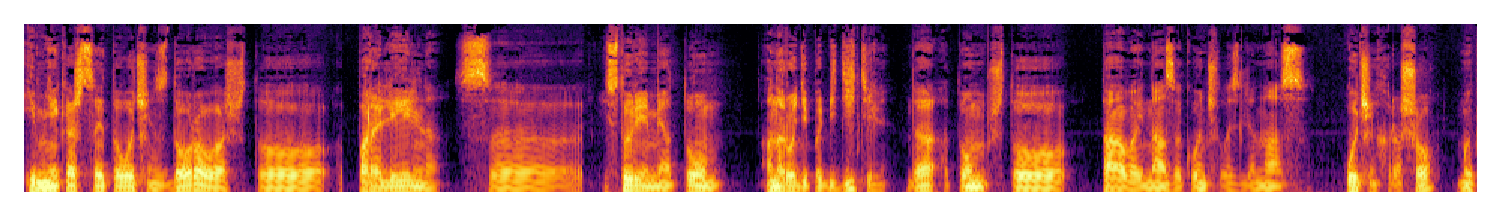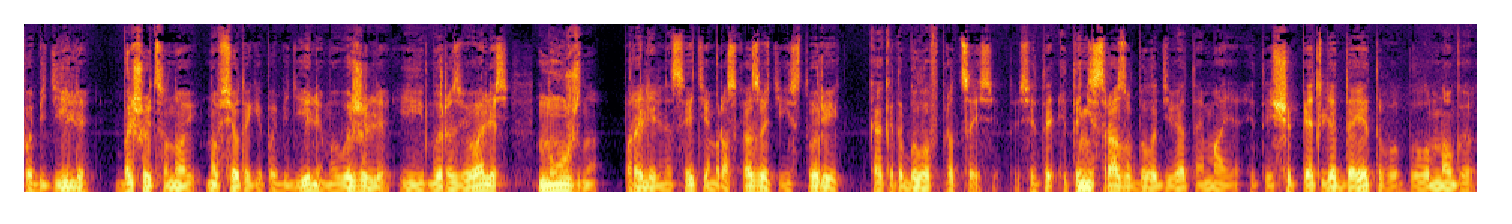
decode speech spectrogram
и мне кажется, это очень здорово, что параллельно с э, историями о том, о народе-победителе, да, о том, что та война закончилась для нас очень хорошо, мы победили, большой ценой, но все-таки победили, мы выжили и мы развивались. Нужно параллельно с этим рассказывать истории, как это было в процессе. То есть это, это не сразу было 9 мая, это еще пять лет до этого было много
